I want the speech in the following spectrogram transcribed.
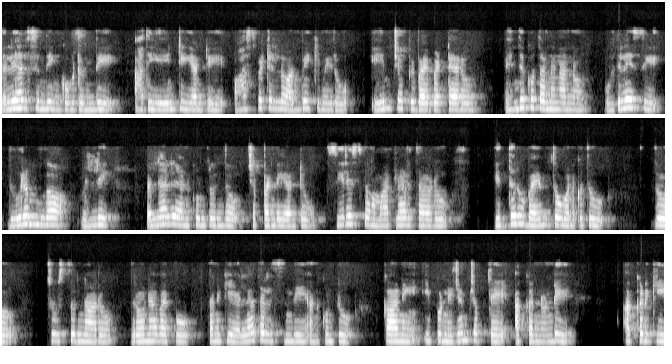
తెలియాల్సింది ఇంకొకటి ఉంది. అది ఏంటి అంటే హాస్పిటల్లో అన్వికి మీరు ఏం చెప్పి భయపెట్టారు? ఎందుకు తను నన్ను వదిలేసి దూరంగా వెళ్ళి వెళ్ళాలి అనుకుంటుందో చెప్పండి అంటూ సీరియస్గా మాట్లాడతాడు. ఇద్దరు భయంతో వణుకుతూ చూస్తున్నారు ద్రోణ వైపు. తనకి ఎలా తెలిసింది అనుకుంటూ కానీ ఇప్పుడు నిజం చెప్తే అక్కడి నుండి అక్కడికి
